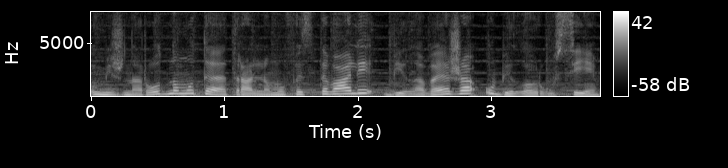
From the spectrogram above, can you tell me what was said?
у міжнародному театральному фестивалі Біла вежа у Білорусі.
